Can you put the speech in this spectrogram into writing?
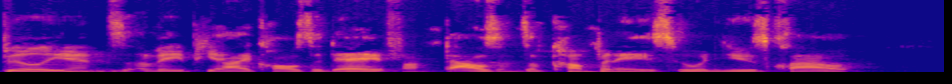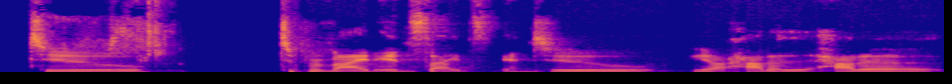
billions of API calls a day from thousands of companies who would use Klout to to provide insights into you know how to how to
